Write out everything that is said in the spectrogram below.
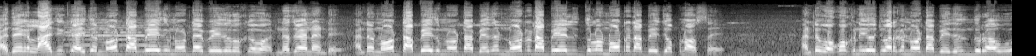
అయితే ఇక లాజిక్ అయితే నూట డెబ్బై ఐదు నూట డెబ్బై ఐదు ఒక నిజమేనండి అంటే నూట డెబ్బై ఐదు నూట డెబ్బై ఐదు నూట డెబ్బై ఐదులో నూట డెబ్బై ఐదు చొప్పున వస్తాయి అంటే ఒక్కొక్క నియోజకవర్గం నూట డెబ్బై ఐదు ఎందుకు రావు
